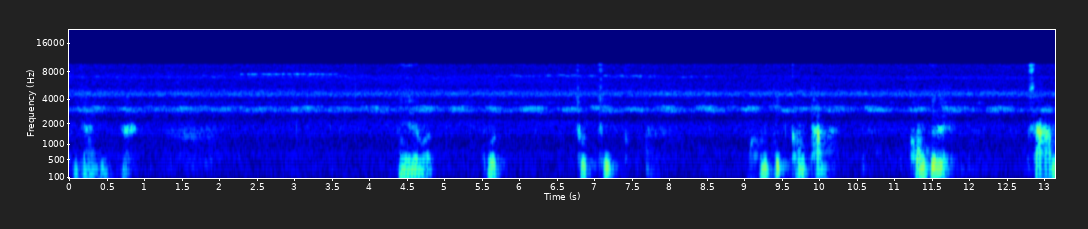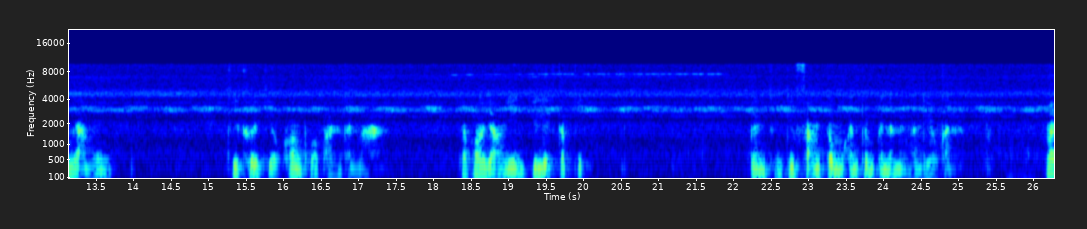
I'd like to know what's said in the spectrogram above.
ที่จะยึดนะนี่เรียกว่าพูดสุดฉีดของจิตของธรรม ของกิเลสสามอย่างนี้ ที่เคยเกี่ยวข้องพัวพันกันมาเฉพาะอย่างยิ่งกิเลสกับจิต เป็นสิ่งที่ฝังจมกันจนเป็นอันหนึ่งอันเดียวกัน ไม่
